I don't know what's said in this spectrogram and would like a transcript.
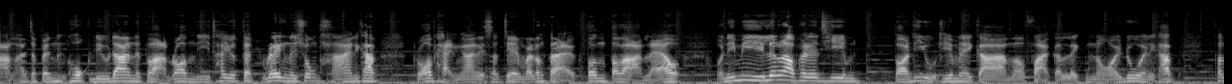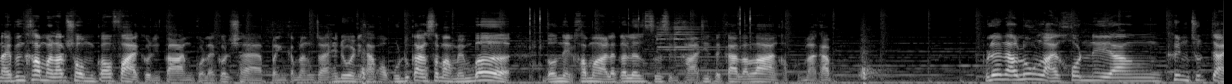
3 อาจจะเป็นถึง6ดิวได้ในตลาดรอบนี้ ถ้ายูเต็ดเร่งในช่วงท้ายนะครับ เพราะว่าแผนงานเนี่ยชัดเจนมาตั้งแต่ต้นตลาดแล้ว วันนี้มีเรื่องราวภายในทีมตอนที่อยู่ที่อเมริกามาฝากกันเล็กน้อยด้วยนะครับท่านไหนเพิ่งเข้ามารับชมก็ฝากกดติดตาม กดไลค์ กดแชร์ เป็นกำลังใจให้ด้วยนะครับ ขอบคุณทุกการสมัครเมมเบอร์ โดเนทเข้ามาแล้วก็เลือกซื้อสินค้าที่ตะกร้าด้านล่าง ขอบคุณมากครับ ผู้เล่นดาวรุ่งหลายคนเนี่ยยังขึ้นชุดใหญ่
